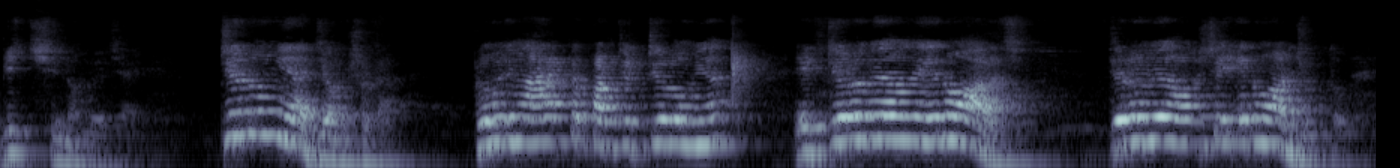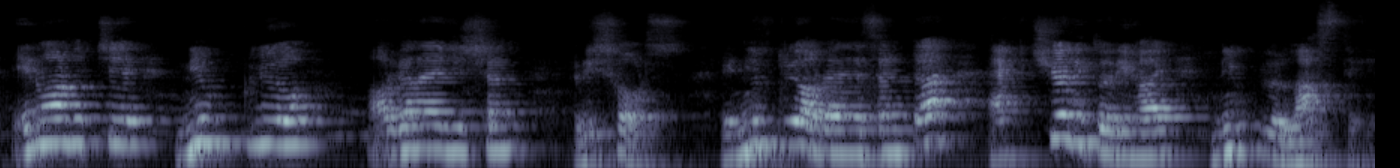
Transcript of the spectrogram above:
বিচ্ছিন্ন হয়ে যায়। টেলোমিয়ার যে অংশটা ক্রোমোজোমের আর একটা পার্ট হচ্ছে টেলোমিয়ার এই টেলোমিয়ার মধ্যে এনোআর আছে। টেলোমিয়ার অংশে এনোআর যুক্ত। এনোআর হচ্ছে নিউক্লিয় অর্গানাইজেশন রিসোর্স। এই নিউক্লিয় অর্গানাইজেশনটা অ্যাকচুয়ালি তৈরি হয় নিউক্লিয় লাস থেকে।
